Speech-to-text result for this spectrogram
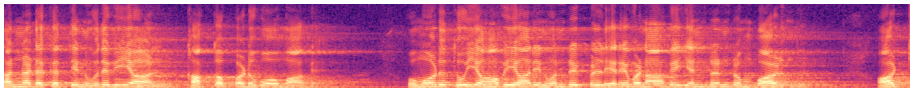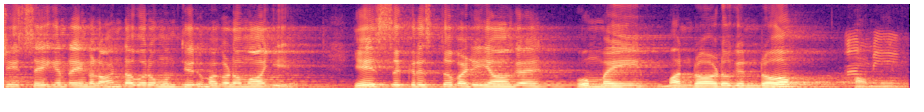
தன்னடக்கத்தின் உதவியால் காக்கப்படுவோமாக. உமோடு தூய ஆவியாரின் ஒன்றிப்பில் இறைவனாக என்றென்றும் வாழ்ந்து ஆட்சி செய்கின்ற எங்கள் ஆண்டவரும் உம் திருமகனுமாகி இயேசு கிறிஸ்து வழியாக உம்மை மன்றாடுகின்றோம். ஆமென்.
